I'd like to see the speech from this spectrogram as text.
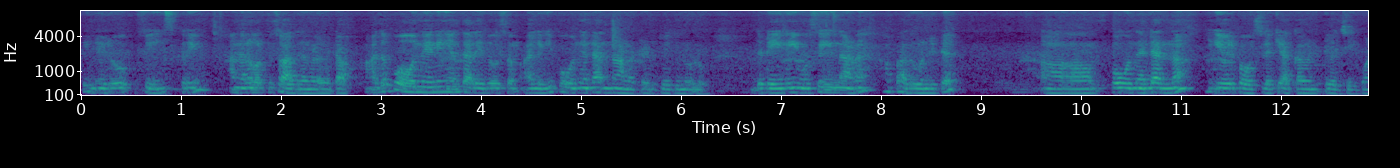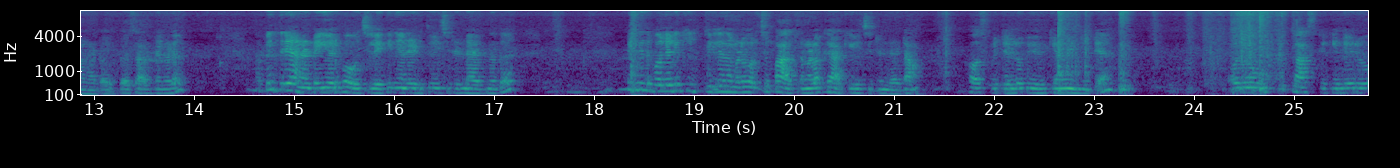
പിന്നെ ഒരു ഫേസ് ക്രീം അങ്ങനെ കുറച്ച് സാധനങ്ങൾ കേട്ടോ. അത് പോകുന്നതിന് ഞാൻ തലേ ദിവസം അല്ലെങ്കിൽ പോകുന്നതിന്റെ അന്നാണ് കേട്ടോ എടുത്ത് വെക്കുന്നുള്ളൂ. ഇത് ഡെയിലി യൂസ് ചെയ്യുന്നതാണ്. അപ്പോൾ അതുകൊണ്ടിട്ട് പോകുന്നതിന്റെ അന്ന് ഈ ഒരു പൗച്ചിലേക്ക് ആക്കാൻ വേണ്ടിയിട്ട് വെച്ചേക്കുവാണ് കേട്ടോ ഇപ്പോൾ സാധനങ്ങൾ അപ്പോൾ ഇത്രയാണ് കേട്ടോ ഈ ഒരു പൗച്ചിലേക്ക് ഞാൻ എടുത്തു വെച്ചിട്ടുണ്ടായിരുന്നത്. പിന്നെ ഇതുപോലെ ഒരു കിറ്റിൽ നമ്മൾ കുറച്ച് പാത്രങ്ങളൊക്കെ ആക്കി വെച്ചിട്ടുണ്ട് കേട്ടോ. ഹോസ്പിറ്റലിൽ ഉപയോഗിക്കാൻ വേണ്ടിയിട്ട്. ഒരു പ്ലാസ്റ്റിക്കിന്റെ ഒരു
